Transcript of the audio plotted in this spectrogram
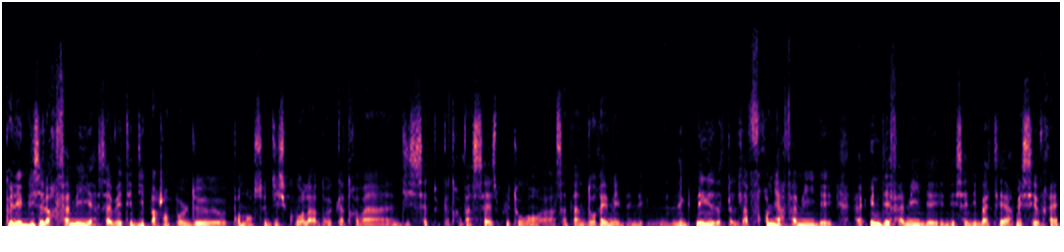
que l'Église et leur famille, ça avait été dit par Jean-Paul II euh, pendant ce discours-là, de 97 ou 96 plutôt, à Sainte-Anne-d'Orée, mais l'Église, la première famille, des, enfin, une des familles des, célibataires, mais c'est vrai,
